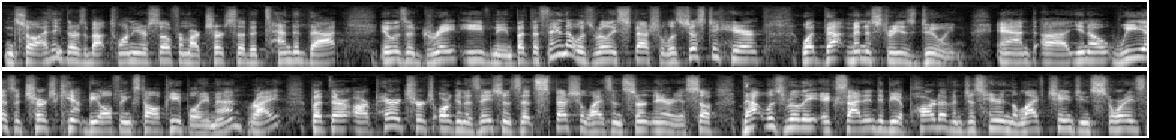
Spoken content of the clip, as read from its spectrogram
and so I think there's about 20 or so from our church that attended that. It was a great evening, but the thing that was really special was just to hear what that ministry is doing. And, uh, you know, we as a church can't be all things to all people, amen, right? But there are parachurch organizations that specialize in certain areas. So that was really exciting to be a part of and just hearing the life changing stories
